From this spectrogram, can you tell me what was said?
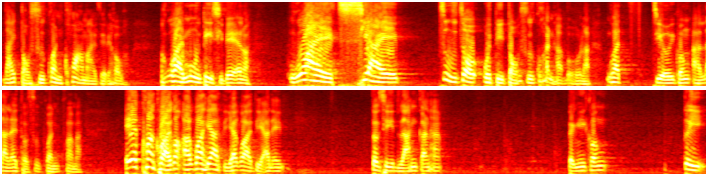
来图书馆看嘛，这个好无？我诶目的是要安怎？我诶写诶著作有伫图书馆也无啦，我招伊讲啊，咱来图书馆看嘛。哎，看看来讲啊，我遐伫遐，我伫安尼，都是人干啊，等于讲对。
